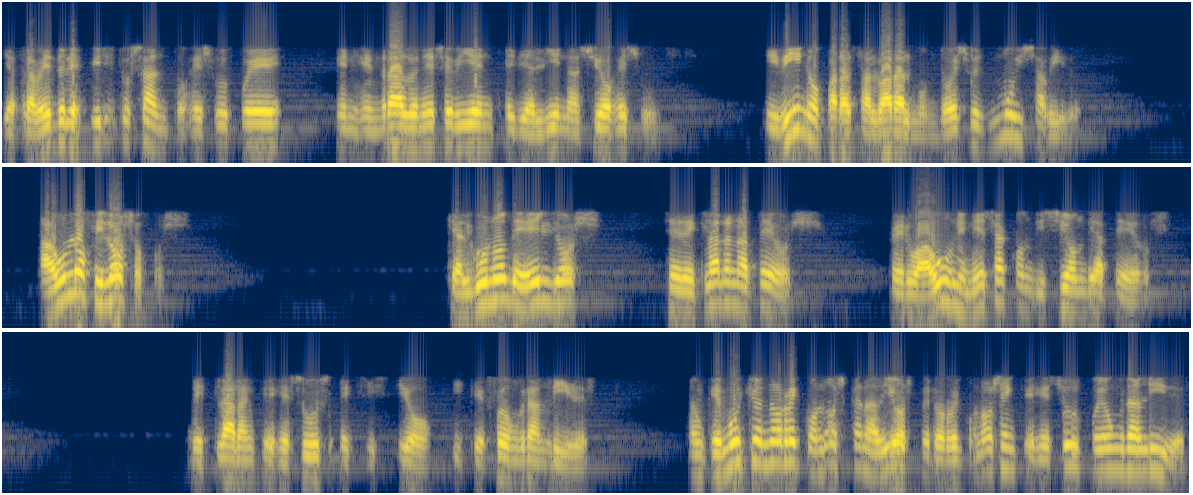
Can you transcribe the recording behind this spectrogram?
y a través del Espíritu Santo Jesús fue engendrado en ese vientre y de allí nació Jesús y vino para salvar al mundo. Eso es muy sabido. Aún los filósofos que algunos de ellos se declaran ateos, pero aún en esa condición de ateos, declaran que Jesús existió y que fue un gran líder. Aunque muchos no reconozcan a Dios, pero reconocen que Jesús fue un gran líder.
